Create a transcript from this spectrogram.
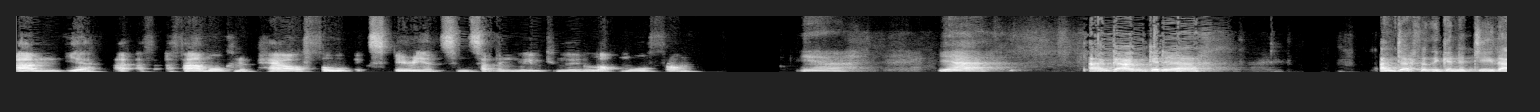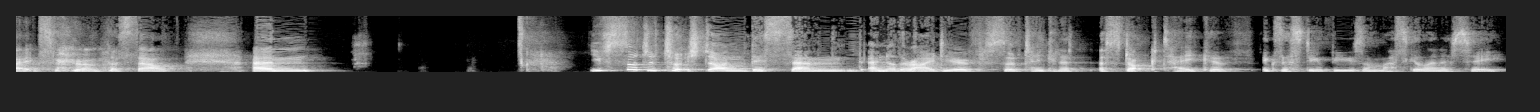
um, yeah, a, a far more kind of powerful experience and something we can learn a lot more from. Yeah, yeah. I'm, I'm gonna, I'm definitely gonna do that experiment myself. Um, You've sort of touched on this um, another idea of sort of taking a, a, stock take of existing views on masculinity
